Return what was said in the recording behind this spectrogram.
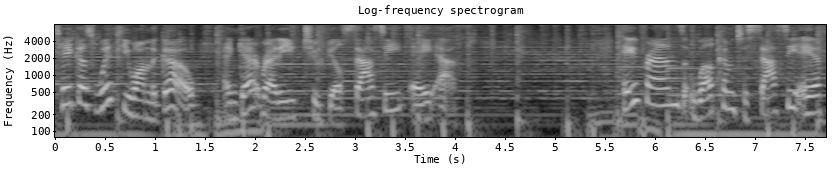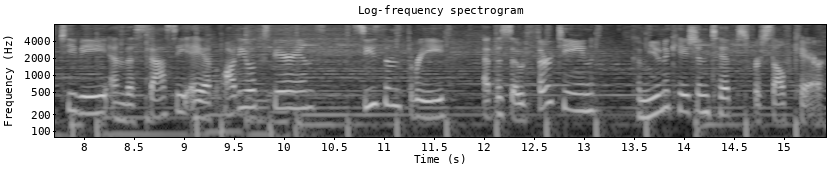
take us with you on the go, and get ready to feel sassy AF. Hey, friends, welcome to Sassy AF TV and the Sassy AF audio experience, Season 3, Episode 13 Communication Tips for Self Care.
